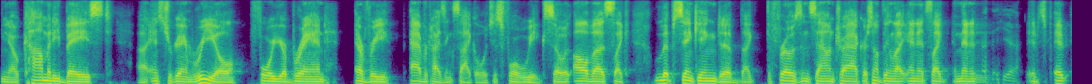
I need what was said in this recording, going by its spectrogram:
you know, comedy-based uh, Instagram reel for your brand every advertising cycle, which is four weeks. So all of us like lip syncing to like the Frozen soundtrack or something like, and it's like, and then it, yeah, it's it,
